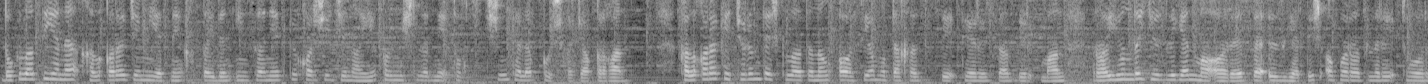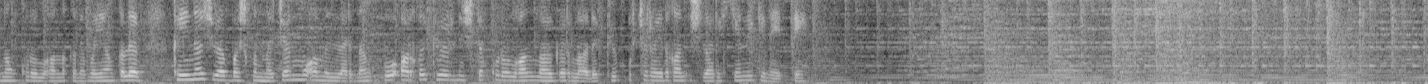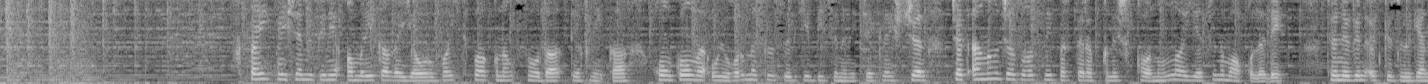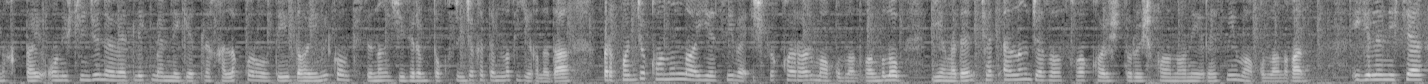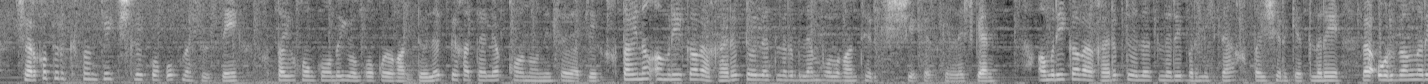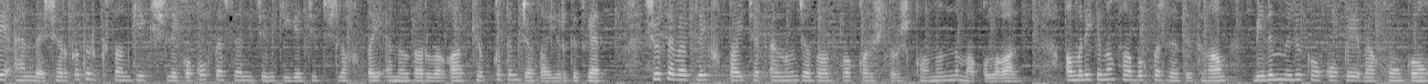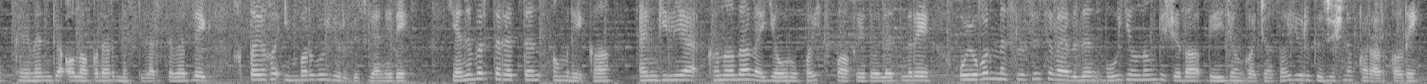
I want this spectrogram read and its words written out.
Dokladda yana xalqaro jamiyatni Xitoydan insoniyatga qarshi jinoiy qilmishlarni to'xtatishni talab qilishga chaqirgan. Қалықара кетчірім тәшкілатының Асия мұтақасысы Тереса Бергман районда езілген маарып бә өзгәртіш апаратлары туарының құрылғанлығыны баян қылып, қиынаш бә начар муамелерінің бұ арғы көрінішті құрылған лагырлады көп ұчырайдыған ішлар екен екен xitoy payshanba kuni amerika va yevropa ittifoqining savdo texnika xonkong va uyg'ur masalasidagi bisimini cheklash uchun chet elning jazosini bartaraf qilish qonun loyihasini ma'qulladi tunugun o'tkazilgan xitoy 13 uchinchi navbatlik mamlakatli xalq qurultiyi doimiy komitetining 29 to'qqizinchi qatimliq yig'inida bir qancha qonun loyihasi va ishga qaror ma'qullangan bo'lib yangidan chet elning jazosiga qarshi turish qonuni rasmiy ma'qullangan egilanishicha sharqi turkistondagi kishilik Қытай хонконды жолға қойған дәүләт бейхатерлік қануны сәбәплік Қытайның Америка ва g'arb davlatlari bilan bo'lgan тиркишеше кескенләшкән. Америка ва g'arb davlatlari birlikda Қытай şirketләре ва органлары әмді шарқы Шәрқи kishilik huquq хукук тәфсәнчилегегә җитешле Қытай ko'p көп қытым жаза shu Шу xitoy Қытай чат элнең җәзасыга каршы Amerikaning sobiq prezidenti Tramp bilim mulk huquqi va Hong Kong, Tayvanga aloqador masalalar sababli Xitoyga embargo yurgizgan edi. Yana bir tarafdan Amerika, Angliya, Kanada va Yevropa ittifoqi davlatlari Uyg'ur masalasi sababidan bu yilning beshida Beyjingga jazo yurgizishni qaror qildi.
